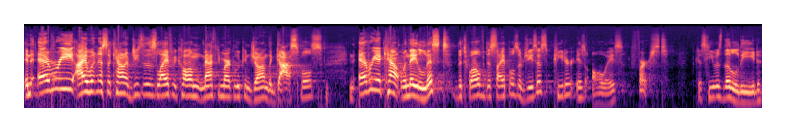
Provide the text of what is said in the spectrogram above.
In every eyewitness account of Jesus' life, we call them Matthew, Mark, Luke, and John, the Gospels. In every account, when they list the 12 disciples of Jesus, Peter is always first because he was the lead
